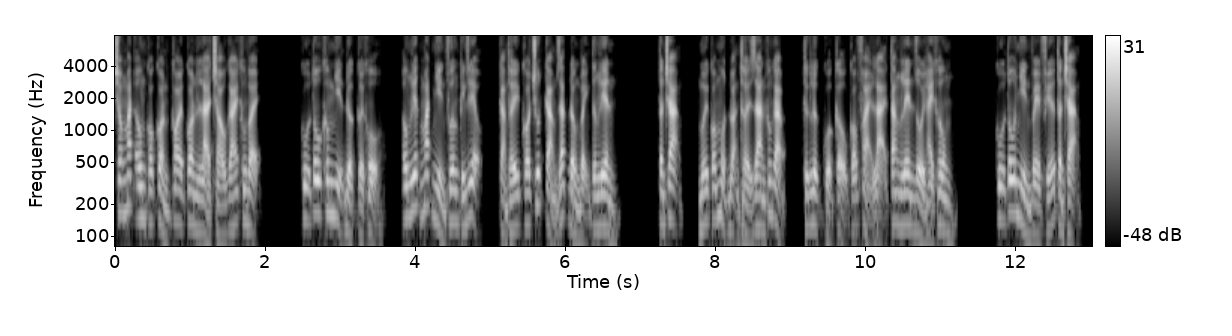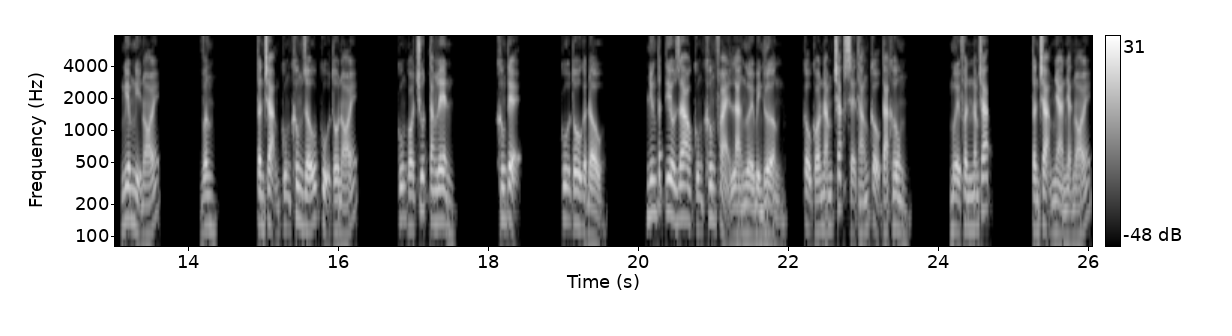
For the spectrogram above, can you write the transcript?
trong mắt ông có còn coi con là cháu gái không vậy? Cụ tô không nhịn được cười khổ, ông liếc mắt nhìn phương kính diệu, cảm thấy có chút cảm giác đồng bệnh tương liên. Tân trạng mới có một đoạn thời gian không gặp, thực lực của cậu có phải lại tăng lên rồi hay không? Cụ tô nhìn về phía tân trạng nghiêm nghị nói. Vâng. Tân trạng cũng không giấu cụ tô nói. Cũng có chút tăng lên. Không tệ. Cụ tô gật đầu. Nhưng tất tiêu giao cũng không phải là người bình thường, cậu có nắm chắc sẽ thắng cậu ta không? Mười phần nắm chắc. Tần trạm nhàn nhạt nói.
